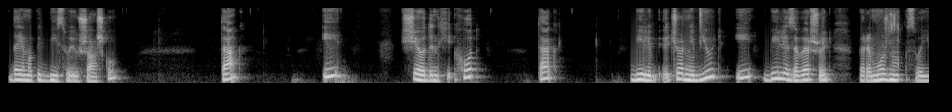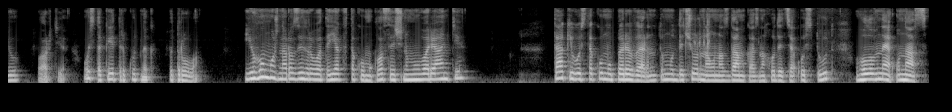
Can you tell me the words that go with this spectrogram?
даємо під бій свою шашку. Так. І ще один ход. Так. Білі, чорні б'ють і білі завершують переможну свою партію. Ось такий трикутник Петрова. Його можна розігрувати як в такому класичному варіанті, так і в ось такому перевернутому, де чорна у нас дамка знаходиться ось тут. Головне у нас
